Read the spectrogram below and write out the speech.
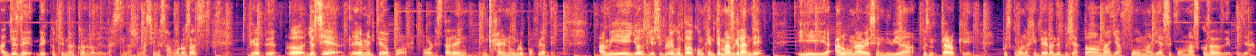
antes de, continuar con lo de las, relaciones amorosas, fíjate, yo sí he, mentido por, por estar en encajar en un grupo, fíjate. A mí, yo, yo siempre me he juntado con gente más grande y alguna vez en mi vida, pues claro que pues como la gente grande pues ya toma, ya fuma, ya hace como más cosas de pues ya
